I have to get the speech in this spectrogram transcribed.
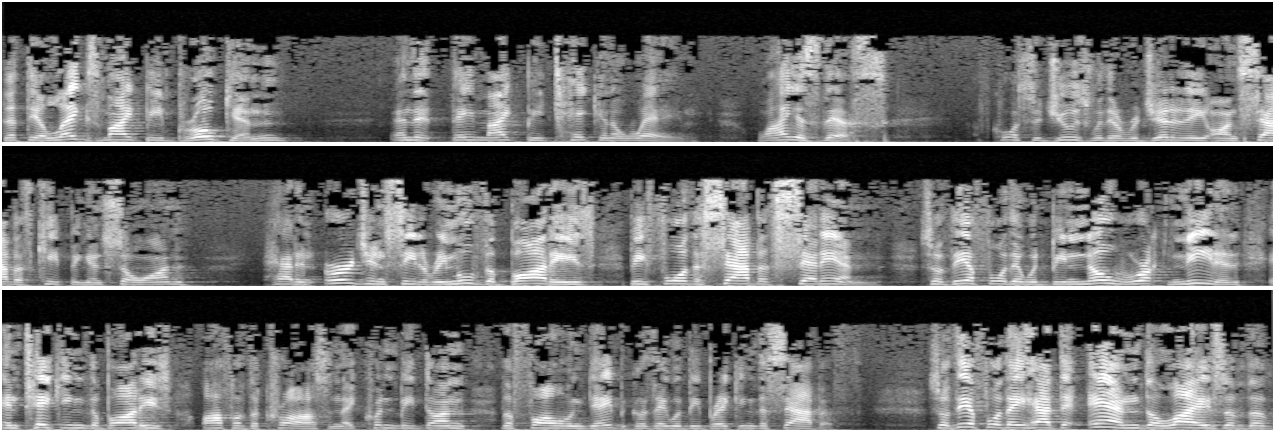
that their legs might be broken and that they might be taken away. Why is this? Of course the Jews with their rigidity on Sabbath keeping and so on, had an urgency to remove the bodies before the Sabbath set in. So therefore there would be no work needed in taking the bodies off of the cross and they couldn't be done the following day because they would be breaking the Sabbath. So therefore they had to end the lives of the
